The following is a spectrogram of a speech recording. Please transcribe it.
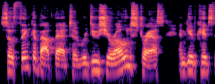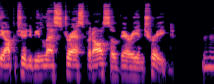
So think about that to reduce your own stress and give kids the opportunity to be less stressed, but also very intrigued. Mm-hmm.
